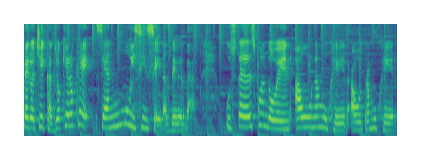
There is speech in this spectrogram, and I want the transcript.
Pero chicas, yo quiero que sean muy sinceras, de verdad. Ustedes cuando ven a una mujer, a otra mujer,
